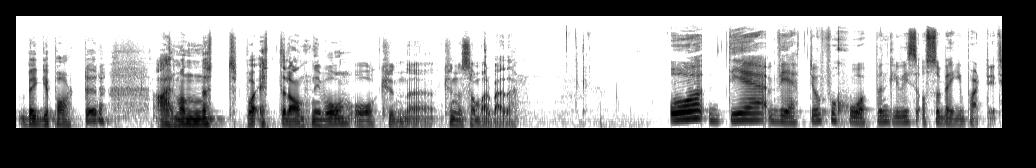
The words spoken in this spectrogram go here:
begge parter, er man nødt på et eller annet nivå å kunne, kunne samarbeide. Og det vet jo forhåpentligvis også begge parter.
